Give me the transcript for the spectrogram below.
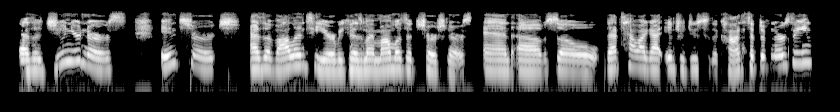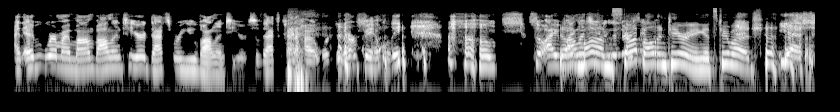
as a junior nurse in church as a volunteer because my mom was a church nurse. And um, so that's how I got introduced to the concept of nursing. And everywhere my mom volunteered, that's where you volunteered. So that's kind of how it worked in our family. um, so I You're volunteered. Like, mom, stop volunteering. It's too much. yes.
